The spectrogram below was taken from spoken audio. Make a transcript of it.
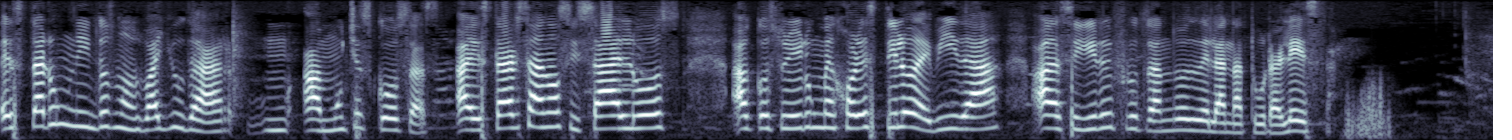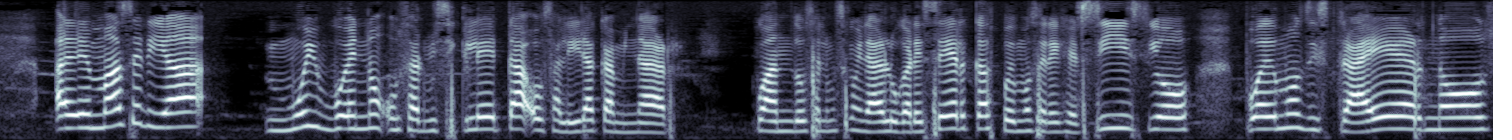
Estar unidos nos va a ayudar a muchas cosas, a estar sanos y salvos, a construir un mejor estilo de vida, a seguir disfrutando de la naturaleza. Además sería muy bueno usar bicicleta o salir a caminar. Cuando salimos a caminar a lugares cercas, podemos hacer ejercicio, podemos distraernos.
